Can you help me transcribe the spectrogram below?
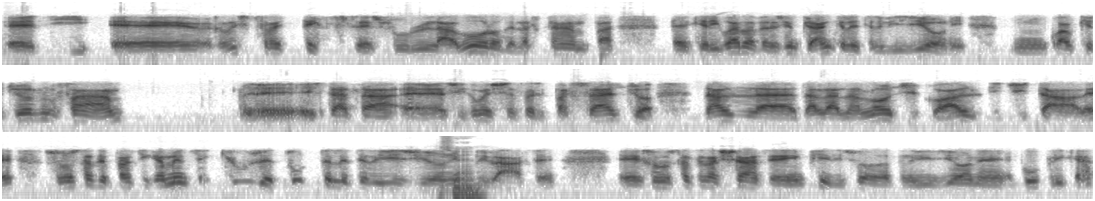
eh, di eh, ristrettezze sul lavoro della stampa eh, che riguarda per esempio anche le televisioni. Mm, qualche giorno fa eh, è stata, eh, siccome c'è stato il passaggio dal, dall'analogico al digitale, sono state praticamente chiuse tutte le televisioni sì. private, eh, sono state lasciate in piedi solo la televisione pubblica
